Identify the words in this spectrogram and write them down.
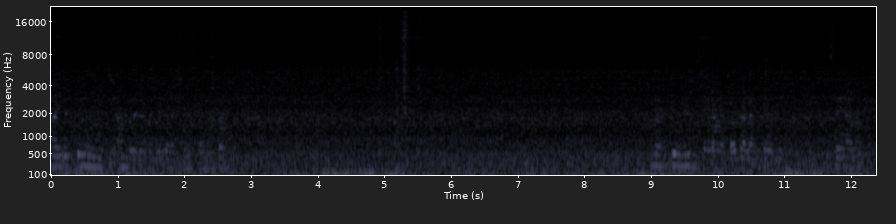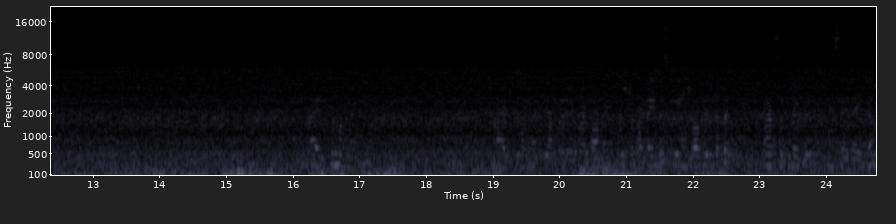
ആയിരത്തി മുന്നൂറ്റി അമ്പത് രൂപന്റെ കളക്ഷൻസ് ആണ് കേട്ടോ ഇത് അടിപൊളി ഡിസൈനാണ് കേട്ടോ കലംകാരി ഡിസൈനാണ് ആയിരത്തി മുന്നൂറ്റി ആയിരത്തി മുന്നൂറ്റി അമ്പത് രൂപ കേട്ടോ നിങ്ങൾക്ക് ഇഷ്ടപ്പെട്ടതിന്റെ സ്ക്രീൻഷോട്ട് എടുത്തിട്ട് വാട്സപ്പിലേക്ക് മെസ്സേജ് അയക്കാം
